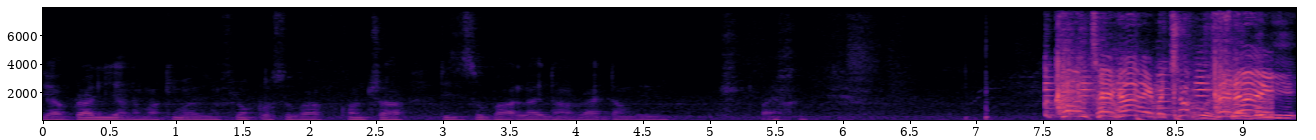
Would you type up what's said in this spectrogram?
They are Bradley and um, I'm Akim Olajuwon. Flow crossover. Contra. This is so bad. Lie down. Right down, baby. Conte hay ve çok Wait, so fena let me. I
